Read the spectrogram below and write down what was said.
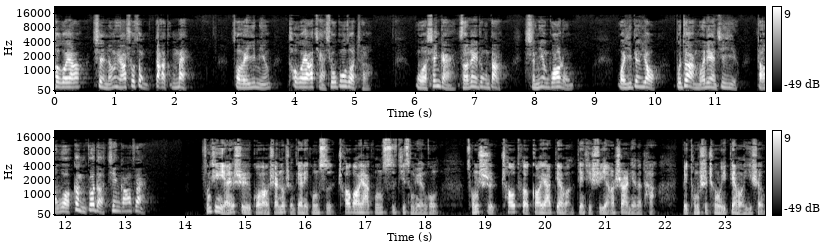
特高压是能源输送大动脉。作为一名特高压检修工作者，我深感责任重大，使命光荣。我一定要不断磨练技艺，掌握更多的金刚钻。冯新岩是国网山东省电力公司超高压公司基层员工，从事超特高压电网电气实验二十二年的他，被同事称为“电网医生”。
